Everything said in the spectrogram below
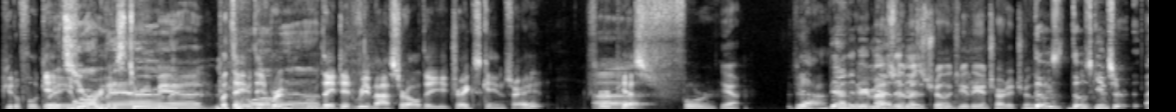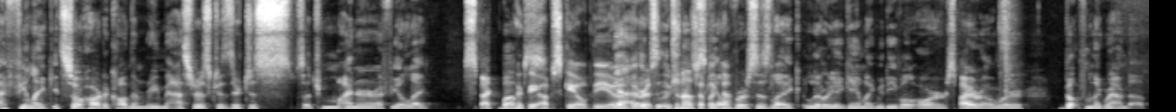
beautiful game. it's your history, man. But they Come did re- man. they did remaster all the Drake's games, right? For Uh, PS4. Yeah, Yeah. Yeah, they, they, did. remastered Yeah, they them as a did. trilogy, the Uncharted trilogy. Those those games are. I feel like it's so hard to call them remasters because they're just such minor. I feel like spec bumps. like they upscaled the uh, yeah, the it's, resolution it's an and stuff like upscale that. versus like literally a game like MediEvil or Spyro, where built from the ground up.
